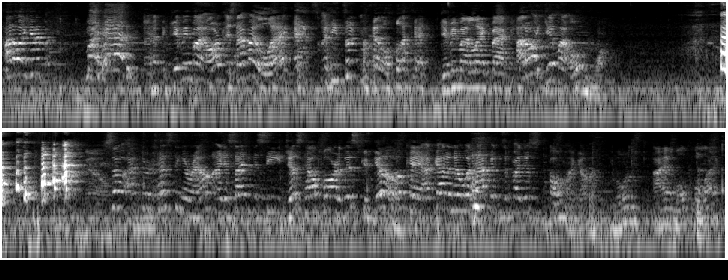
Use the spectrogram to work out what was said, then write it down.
How do I get it? back? My head. Uh, give me my arm. Is that my leg? It's, he took my leg. Give me my leg back. How do I get my? Oh. So after testing around, I decided to see just how far this could go. Okay, I've got to know what happens if I just. Oh my god, more. I have multiple legs.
